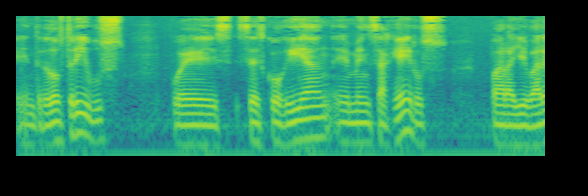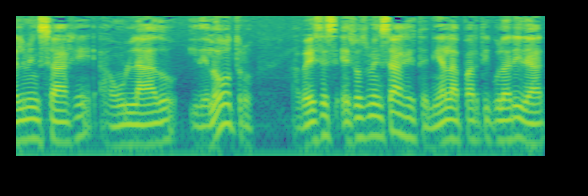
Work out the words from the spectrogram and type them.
entre dos tribus, pues se escogían eh, mensajeros para llevar el mensaje a un lado y del otro. A veces esos mensajes tenían la particularidad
